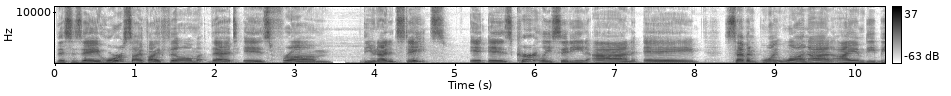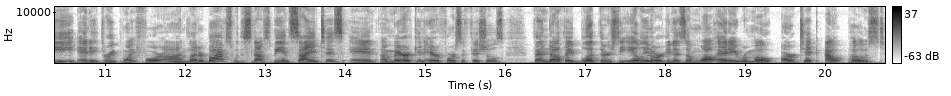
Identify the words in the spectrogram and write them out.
This is a horror sci fi film that is from the United States. It is currently sitting on a 7.1 on IMDb and a 3.4 on Letterboxd, with the synopsis being scientists and American Air Force officials fend off a bloodthirsty alien organism while at a remote Arctic outpost.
